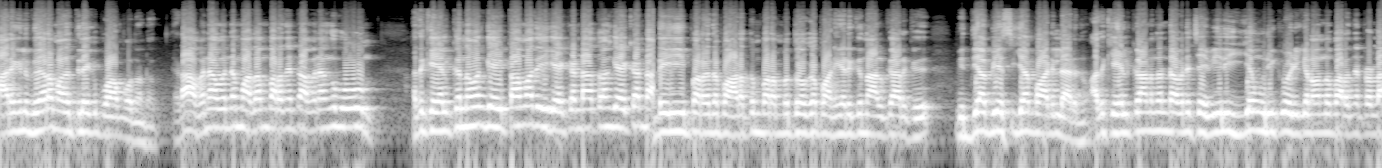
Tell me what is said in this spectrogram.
ആരെങ്കിലും വേറെ മതത്തിലേക്ക് പോകാൻ പോകുന്നുണ്ടോ? എടാ അവൻ അവന്റെ മതം പറഞ്ഞിട്ട് അവനങ്ങ് പോകും അത് കേൾക്കുന്നവൻ കേട്ടാൽ മതി കേൾക്കണ്ടാത്തവൻ കേൾക്കണ്ട. ഈ പറയുന്ന പാടത്തും പറമ്പത്തും ഒക്കെ പണിയെടുക്കുന്ന ആൾക്കാർക്ക് വിദ്യാഭ്യസിക്കാൻ പാടില്ലായിരുന്നു. അത് കേൾക്കുകയാണെന്നുണ്ട് അവരെ ചെവിയിൽ ഈയം ഉരുക്കി ഒഴിക്കണമെന്ന് പറഞ്ഞിട്ടുള്ള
